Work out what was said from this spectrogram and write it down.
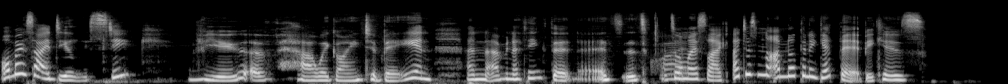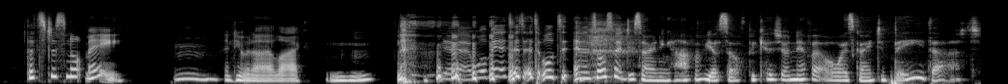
almost idealistic view of how we're going to be, and and I mean I think that it's it's quite it's almost like i just not, i'm not going to get there because that's just not me. Mm. and you and i are like mm-hmm yeah. Well, it's, it's, it's, and it's also disowning half of yourself because you're never always going to be that.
